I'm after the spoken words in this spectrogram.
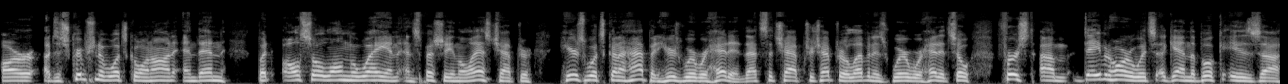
are a description of what's going on, and then, but also along the way, and, and especially in the last chapter, here's what's going to happen. Here's where we're headed. That's the chapter. Chapter eleven is where we're headed. So first, um, David Horowitz. Again, the book is uh,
